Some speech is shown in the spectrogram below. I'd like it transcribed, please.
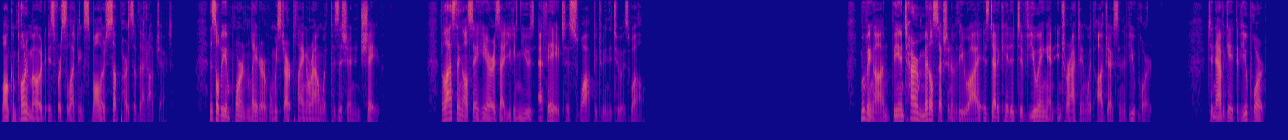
while component mode is for selecting smaller subparts of that object. This will be important later when we start playing around with position and shape. The last thing I'll say here is that you can use F8 to swap between the two as well. Moving on, the entire middle section of the UI is dedicated to viewing and interacting with objects in the viewport. To navigate the viewport,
